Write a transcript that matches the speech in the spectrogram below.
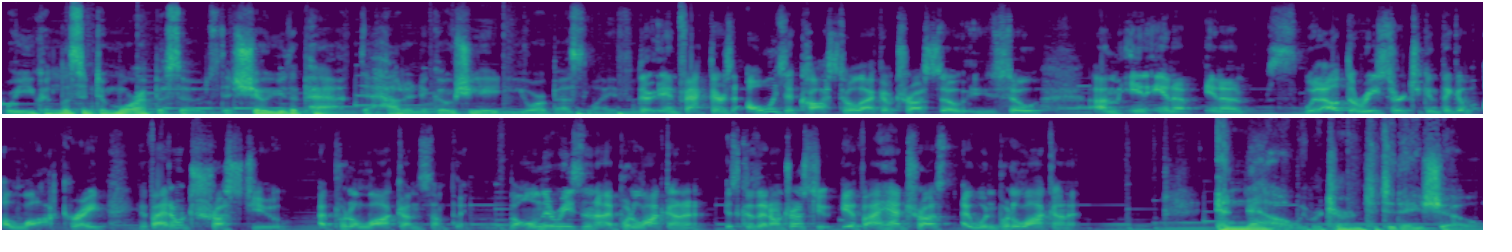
where you can listen to more episodes that show you the path to how to negotiate your best life. There, in fact, there's always a cost to a lack of trust. So, so um, in, in a in a without the research, you can think of a lock, right? If I don't trust you, I put a lock on something. The only reason I put a lock on it is because I don't trust you. If I had trust, I wouldn't put a lock on it. And now we return to today's show.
